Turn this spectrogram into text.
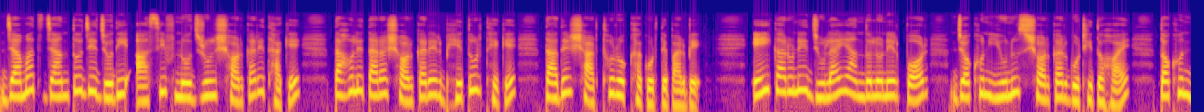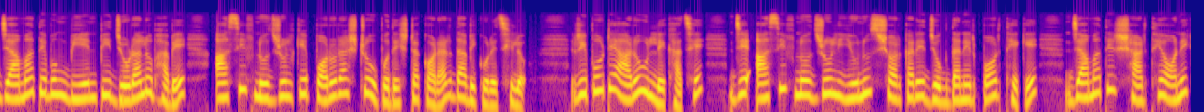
জামাত জানত যে যদি আসিফ নজরুল সরকারে থাকে, তাহলে তারা সরকারের ভেতর থেকে তাদের স্বার্থ রক্ষা করতে পারবে। এই কারণে জুলাই আন্দোলনের পর যখন ইউনুস সরকার গঠিত হয়, তখন জামাত এবং বিএনপি জোরালোভাবে আসিফ নজরুলকে পররাষ্ট্র উপদেষ্টা করার দাবি করেছিল। রিপোর্টে আরও উল্লেখ আছে যে, আসিফ নজরুল ইউনুস সরকারে যোগদানের পর থেকে জামাতের স্বার্থে অনেক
